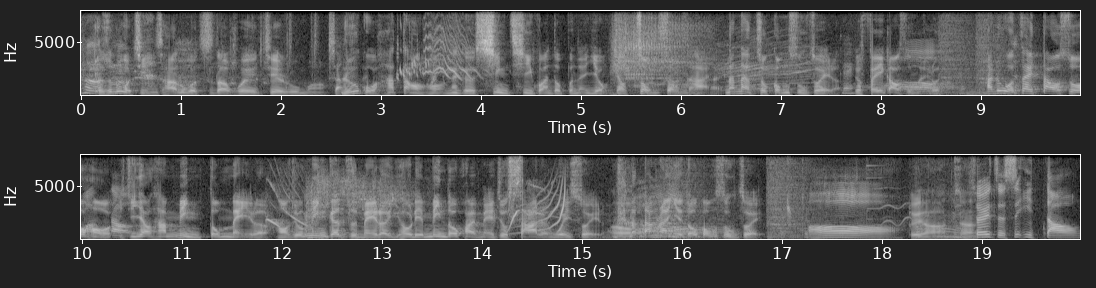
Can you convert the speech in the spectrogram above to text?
可是如果警察如果知道会介入吗？如果他到哈那个性器官都不能用，叫重伤害，那那就公诉罪了，就非告诉乃论。他如果再到说哈已经要他命都没了，哈就命根子没了以后连命都快没，就杀人未遂了，那当然也都公诉罪。哦，对啊，你看，所以只是一刀。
